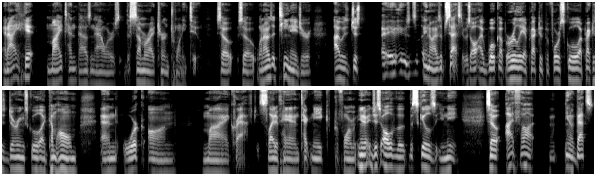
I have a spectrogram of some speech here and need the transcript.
And I hit my 10,000 hours the summer I turned 22. So, so when I was a teenager, I was just, it was, you know, I was obsessed. It was all, I woke up early. I practiced before school. I practiced during school. I'd come home and work on my craft, sleight of hand, technique, performance, you know, just all of the, the skills that you need. So I thought you know that's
